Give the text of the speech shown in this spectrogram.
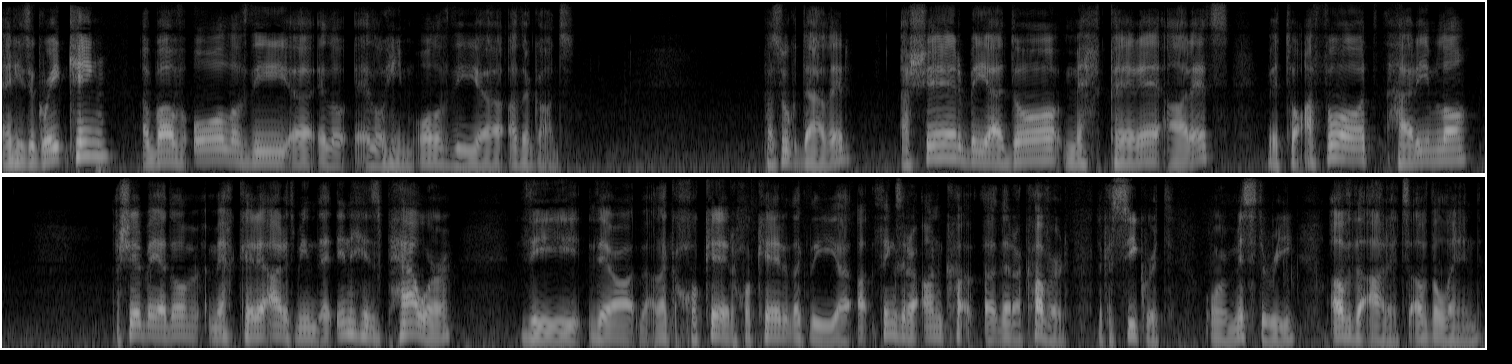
and he's a great king above all of the uh, Elo- Elohim, all of the uh, other gods. Pasuk Daled, Asher biyado mechkere aretz v'to'afot harim lo. Asher biyado mechkere aretz means that in his power, the there are like hoker, hoker, like the uh, uh, things that are unco- uh, that are covered, like a secret or mystery of the aretz of the land.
